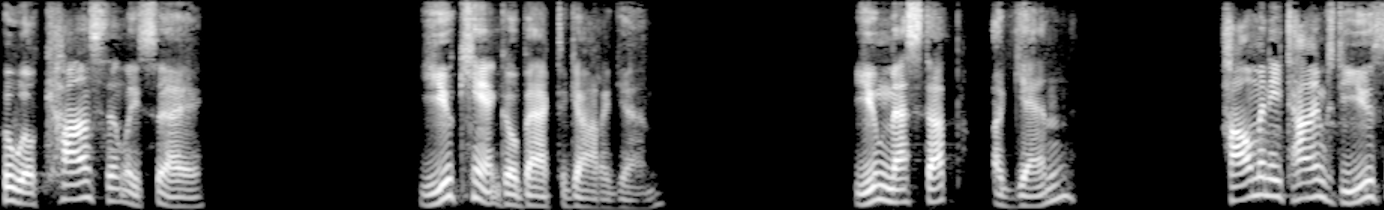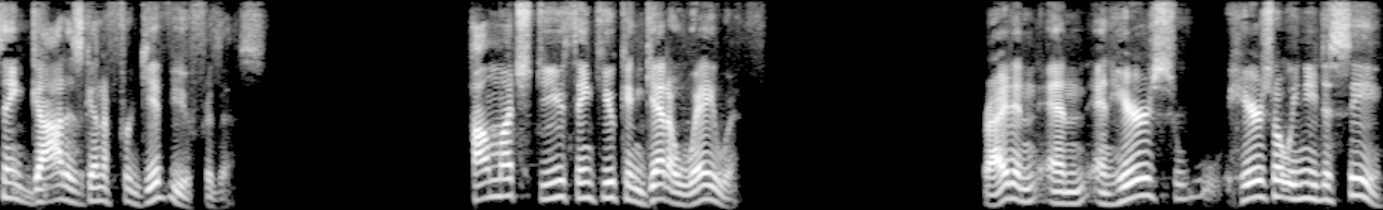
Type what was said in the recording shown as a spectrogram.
who will constantly say, you can't go back to God again. You messed up again. How many times do you think God is going to forgive you for this? How much do you think you can get away with? Right? And, and, and here's, here's what we need to see.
